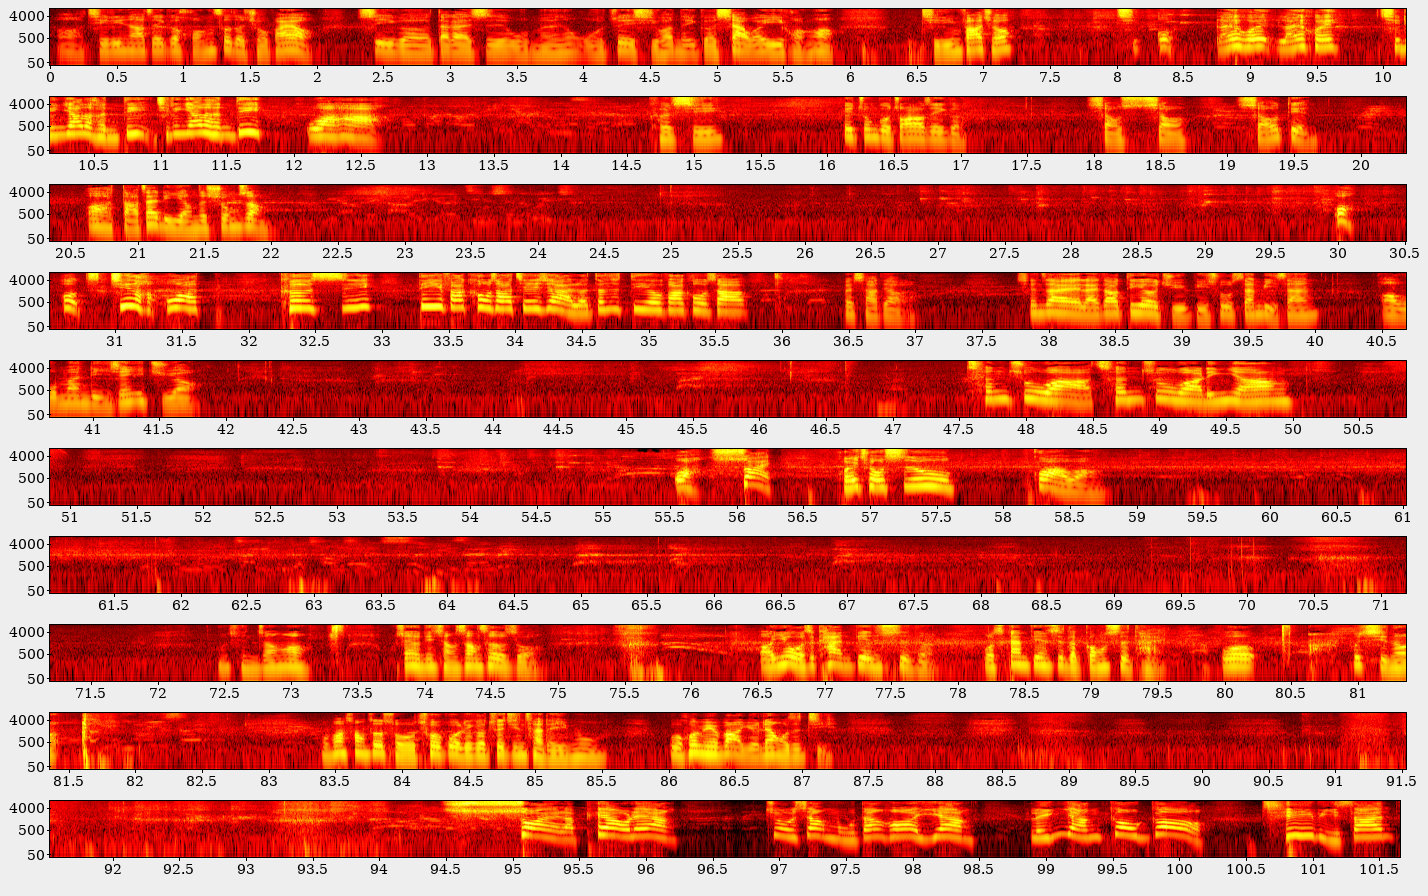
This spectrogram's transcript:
哦！麒麟拿着一个黄色的球拍哦，是一个大概是我们我最喜欢的一个夏威夷黄哦。麒麟发球，麒哦，来回来回，麒麟压得很低，麒麟压得很低，哇！可惜被中国抓到这个。小小小点，哇！打在李阳的胸上。哦，接的好哇！可惜第一发扣杀接下来了，但是第二发扣杀被杀掉了。现在来到第二局，比数三比三。哦，我们领先一局哦。撑住啊！撑住啊！羚羊，哇，帅！回球失误，挂网。好紧张哦！我现在有点想上厕所。哦，因为我是看电视的，我是看电视的公视台，我不行哦，我怕上厕所我错过了一个最精彩的一幕，我会没有办法原谅我自己。帅了，漂亮，就像牡丹花一样，羚羊 Go Go，七比三，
